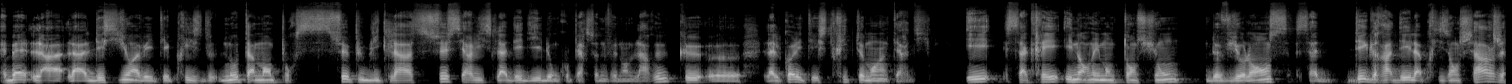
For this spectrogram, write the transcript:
eh ben, la, décision avait été prise notamment pour ce public-là, ce service-là dédié donc aux personnes venant de la rue, que l'alcool était strictement interdit. Et ça crée énormément de tensions de violence, ça dégradait la prise en charge.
